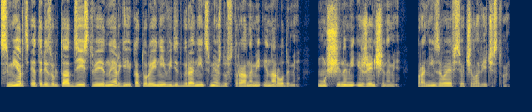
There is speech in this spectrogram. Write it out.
Смерть — это результат действия энергии, которая не видит границ между странами и народами, мужчинами и женщинами, пронизывая все человечество.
